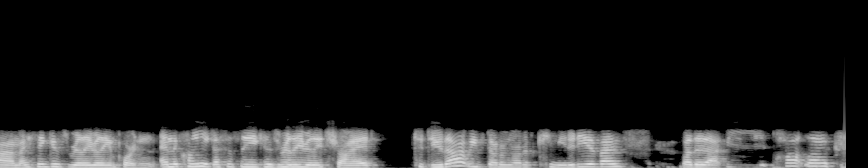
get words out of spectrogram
um, I think is really, really important. And the Climate Justice League has really, really tried to do that. We've done a lot of community events, whether that be potlucks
